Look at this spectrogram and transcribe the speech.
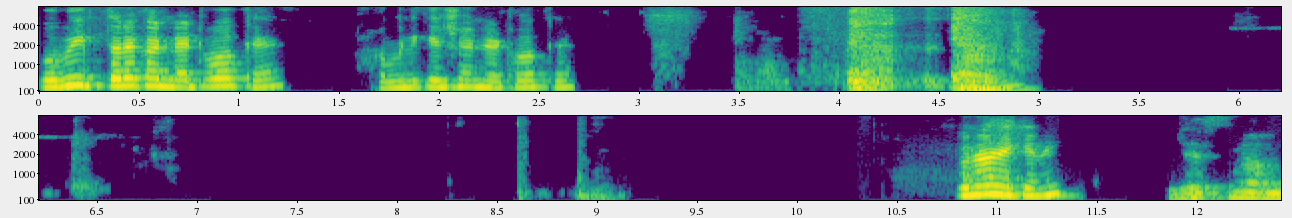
वो भी एक तरह का नेटवर्क है कम्युनिकेशन नेटवर्क है सुना है कि नहीं? जिसमें हम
